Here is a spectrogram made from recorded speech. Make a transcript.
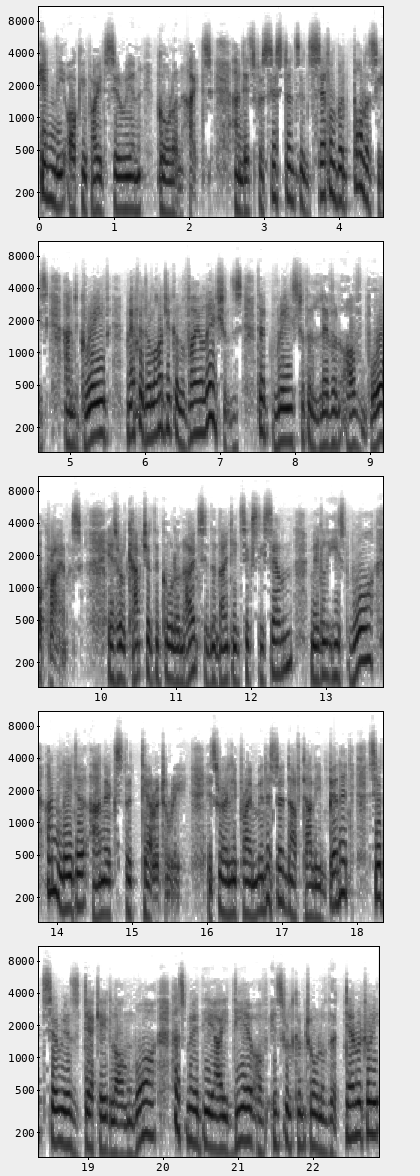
in the occupied Syrian Golan Heights and its persistence in settlement policies and grave methodological violations that raise to the level of war crimes. Israel captured the Golan Heights in the 1967 Middle East War and later annexed the territory. Israeli Prime Minister Naftali Bennett said Syria's decade-long war has made the idea of Israel control of the territory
